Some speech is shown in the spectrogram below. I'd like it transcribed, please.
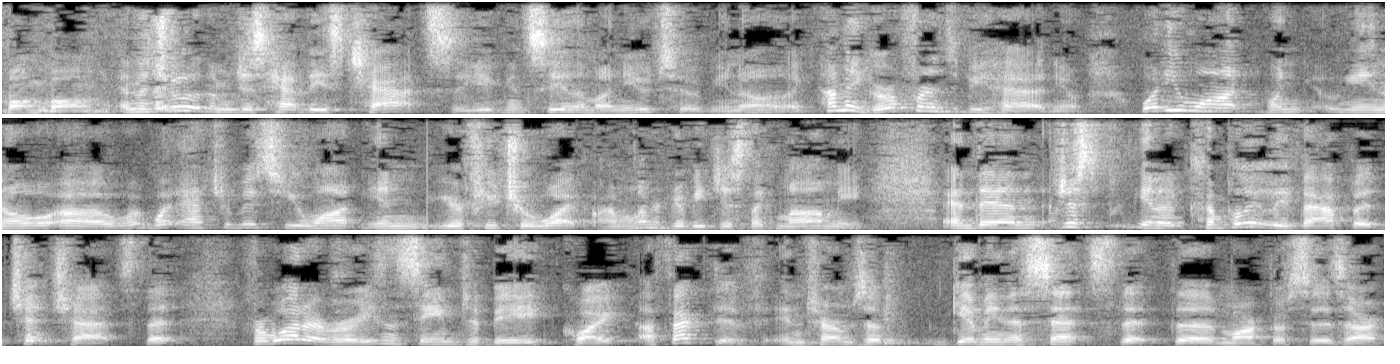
Bongbong, and the two of them just have these chats. So you can see them on YouTube. You know, like how many girlfriends have you had? You know, what do you want when you know uh, what, what attributes do you want in your future wife? I want her to be just like mommy, and then just you know completely vapid chit chats that for whatever reason, seem to be quite effective in terms of giving a sense that the Marcoses are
